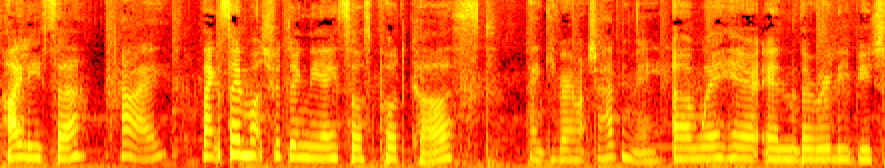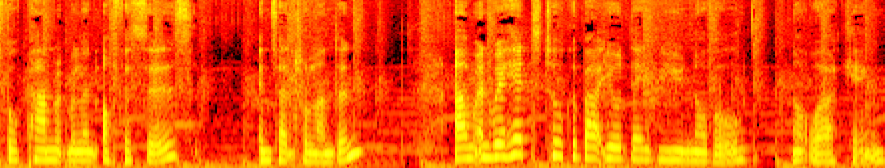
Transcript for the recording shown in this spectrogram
Hi, Lisa. Hi. Thanks so much for doing the ASOS podcast. Thank you very much for having me. Um, we're here in the really beautiful Pan Macmillan offices in central London. Um, and we're here to talk about your debut novel, Not Working.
